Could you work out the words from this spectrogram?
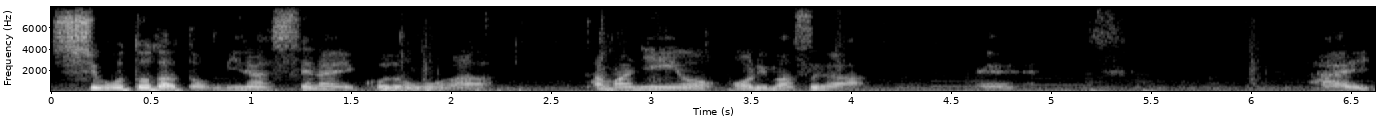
仕事だと見なしてない子供がたまにおりますが、えーはい、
